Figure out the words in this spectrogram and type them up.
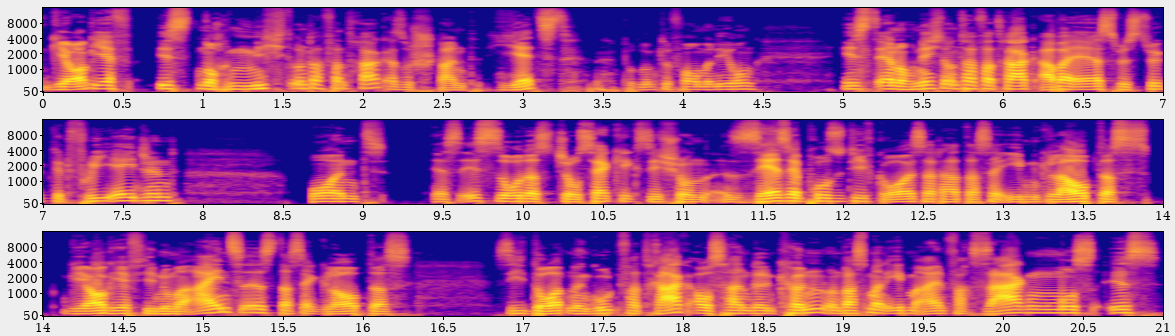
Georgiev ist noch nicht unter Vertrag, also Stand jetzt, berühmte Formulierung, ist er noch nicht unter Vertrag, aber er ist Restricted Free Agent. Und es ist so, dass Joe Sakic sich schon sehr, sehr positiv geäußert hat, dass er eben glaubt, dass Georgiev die Nummer 1 ist, dass er glaubt, dass sie dort einen guten Vertrag aushandeln können. Und was man eben einfach sagen muss, ist,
